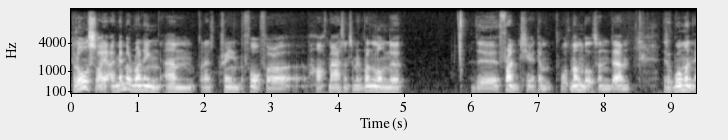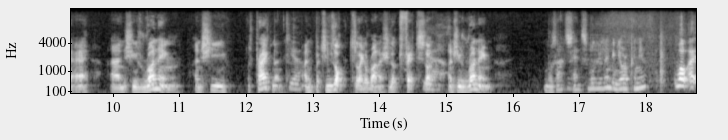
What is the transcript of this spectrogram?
But also, I, I remember running um, when I was training before for a, half marathon. or Something, run along the the front here down towards Mumbles, and um, there's a woman there, and she's running, and she was pregnant, Yeah. and but she looked like a runner. She looked fit, she looked- Yes. and she's running. Was that sensible? Do you think, in your opinion? Well, I,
